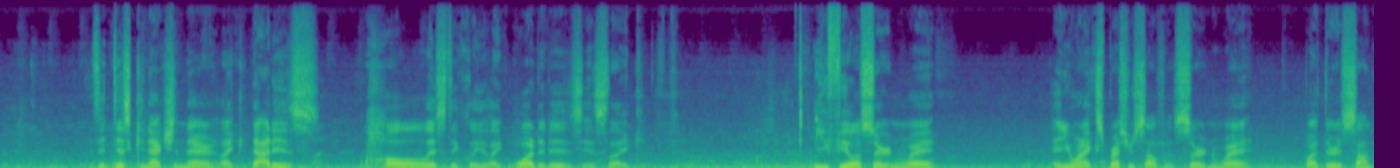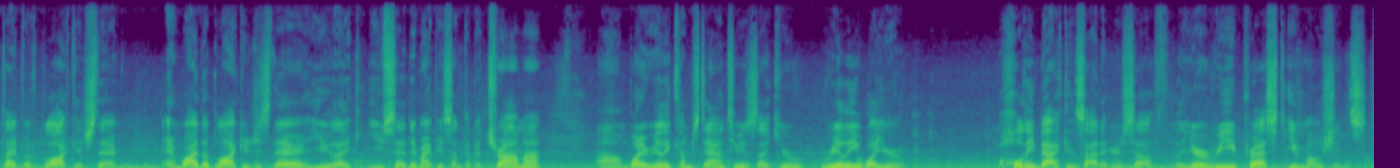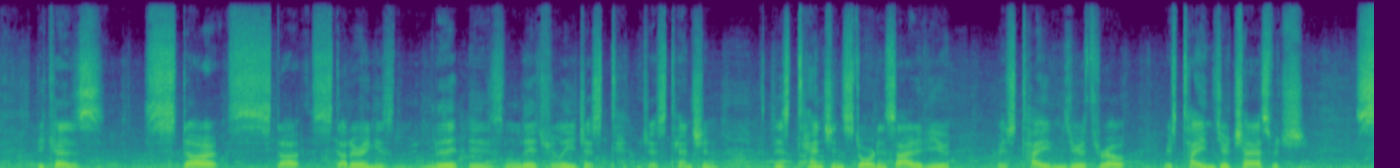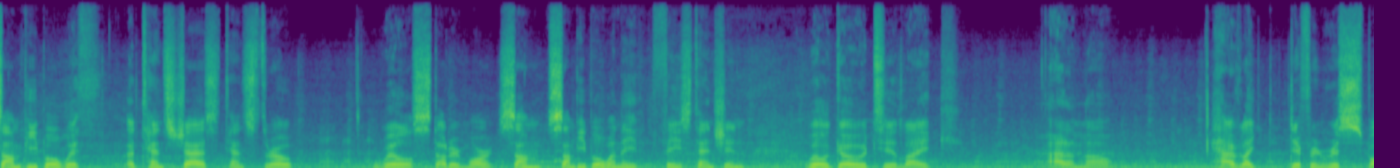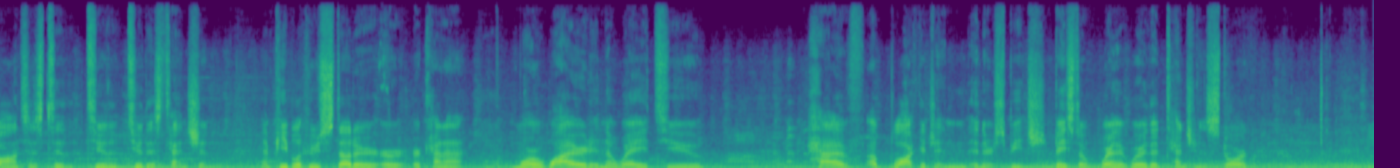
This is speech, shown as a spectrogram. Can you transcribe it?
it's a disconnection there, like that is holistically like what it is is like you feel a certain way and you want to express yourself a certain way, but there's some type of blockage there. And why the blockage is there, you like you said there might be some type of trauma. Um, what it really comes down to is like you're really what you're holding back inside of yourself, your repressed emotions, because start, stut, stuttering is lit is literally just just tension, just tension stored inside of you, which tightens your throat, which tightens your chest, which some people with a tense chest, tense throat will stutter more. Some some people when they face tension will go to like I don't know have like different responses to to to this tension. And people who stutter are, are kind of more wired in a way to have a blockage in, in their speech based on where, where the tension is stored.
